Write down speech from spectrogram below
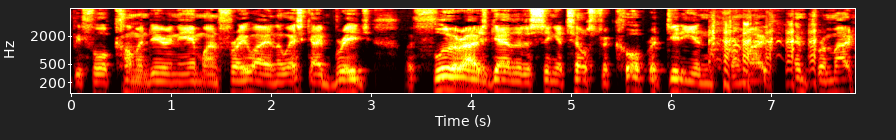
before commandeering the M1 freeway and the Westgate Bridge, where fluoros gather to sing a Telstra corporate ditty and promote and promote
